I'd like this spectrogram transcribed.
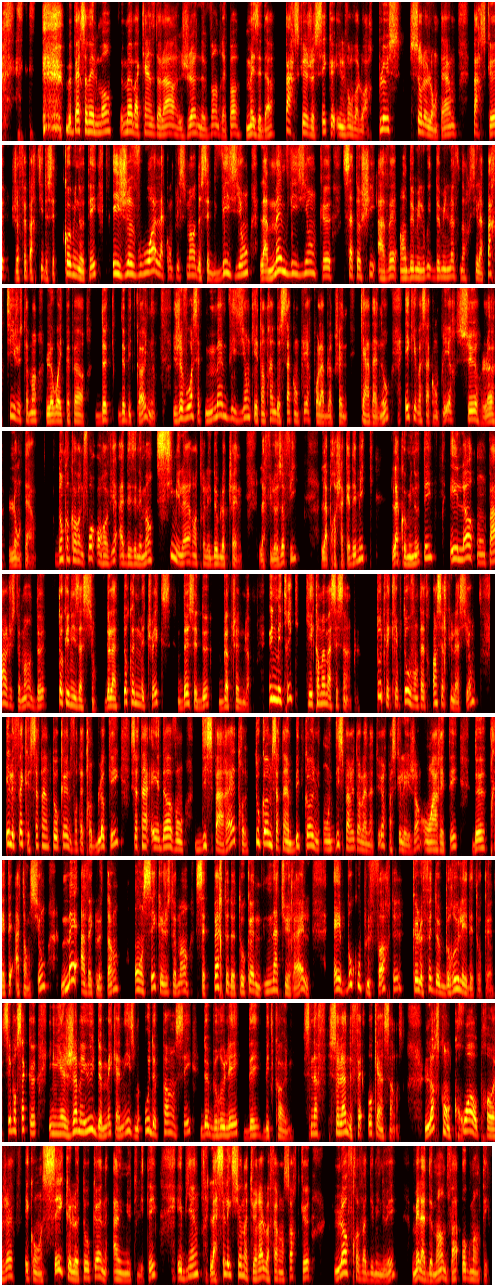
Mais personnellement, même à 15 dollars, je ne vendrai pas mes EDA parce que je sais qu'ils vont valoir plus sur le long terme parce que je fais partie de cette communauté et je vois l'accomplissement de cette vision, la même vision que Satoshi avait en 2008-2009 lorsqu'il a parti justement le white paper de, Bitcoin. Je vois cette même vision qui est en train de s'accomplir pour la blockchain Cardano et qui va s'accomplir sur le long terme. Donc, encore une fois, on revient à des éléments similaires entre les deux blockchains, la philosophie, l'approche académique, la communauté. Et là, on parle justement de tokenisation, de la token metrics de ces deux blockchains-là. Une métrique qui est quand même assez simple. Toutes les cryptos vont être en circulation et le fait que certains tokens vont être bloqués, certains ADA vont disparaître, tout comme certains bitcoins ont disparu dans la nature parce que les gens ont arrêté de prêter attention. Mais avec le temps, on sait que justement, cette perte de tokens naturels est beaucoup plus forte que le fait de brûler des tokens. C'est pour ça qu'il n'y a jamais eu de mécanisme ou de pensée de brûler des bitcoins. cela ne fait aucun sens. Lorsqu'on croit au projet et qu'on sait que le token a une utilité, eh bien, la sélection naturelle va faire en sorte que l'offre va diminuer, mais la demande va augmenter.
